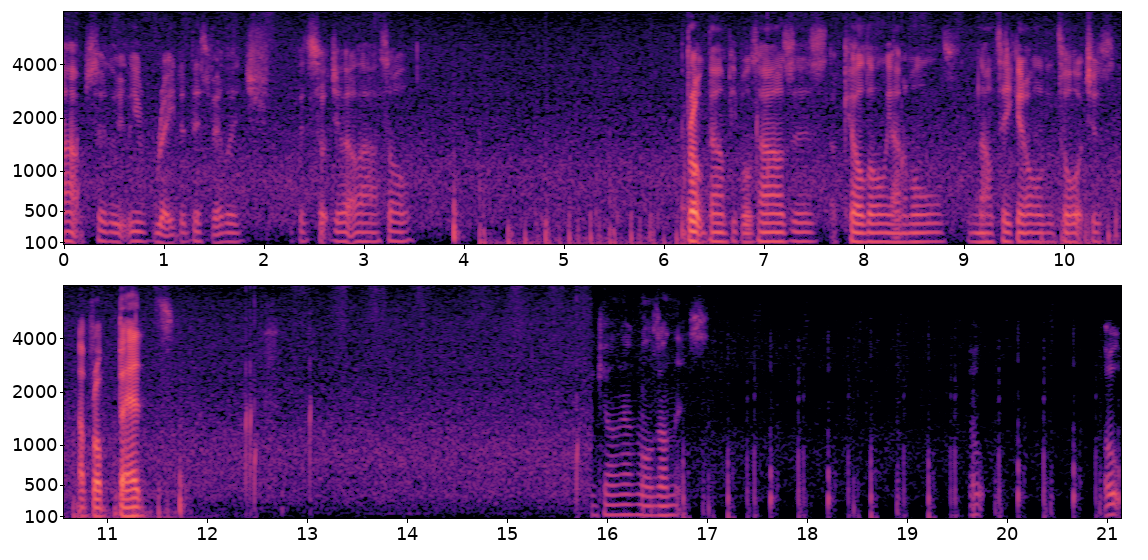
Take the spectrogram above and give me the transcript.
Absolutely raided this village. Been such a little asshole. Broke down people's houses. I've killed all the animals. I'm now taking all the torches. I've robbed beds. Been killing animals on this. Oh. Oh.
